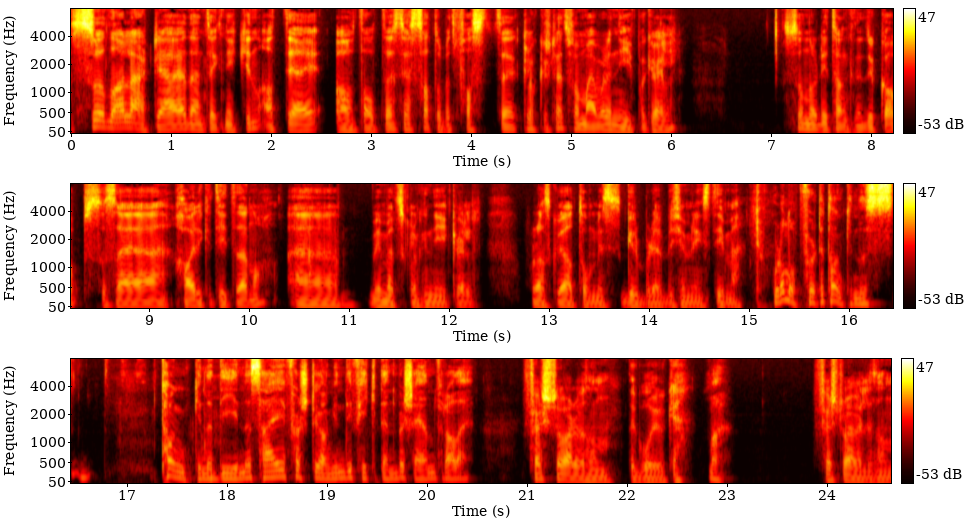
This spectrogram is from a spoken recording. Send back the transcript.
Så da lærte jeg den teknikken at jeg avtalte Så jeg satte opp et fast eh, klokkeslett. For meg var det ni på kvelden. Så når de tankene dukka opp, så sa jeg har ikke tid til det nå. Eh, vi møtes klokken ni i kveld. For da skal vi ha Tommys grublebekymringstime. Hvordan oppførte tankene, tankene dine seg første gangen de fikk den beskjeden fra deg? Først så var det sånn Det går jo ikke. Nei. Først var jeg veldig sånn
